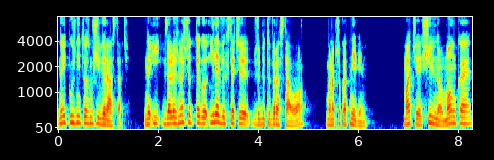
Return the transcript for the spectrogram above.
No i później to musi wyrastać. No i w zależności od tego, ile wy chcecie, żeby to wyrastało, bo na przykład, nie wiem, macie silną mąkę,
